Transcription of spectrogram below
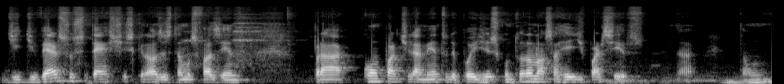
De diversos testes que nós estamos fazendo para compartilhamento depois disso com toda a nossa rede de parceiros. Né? Então,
